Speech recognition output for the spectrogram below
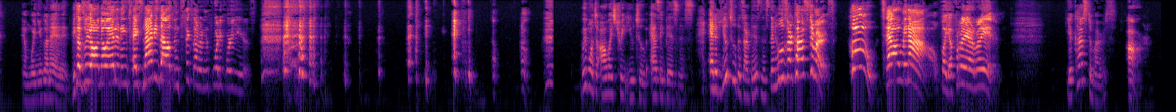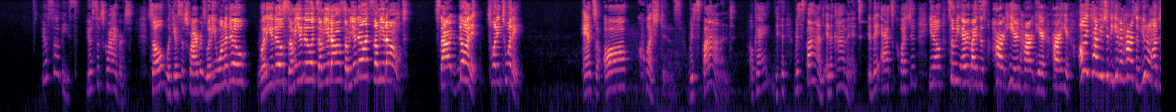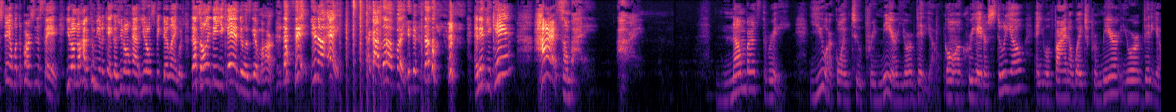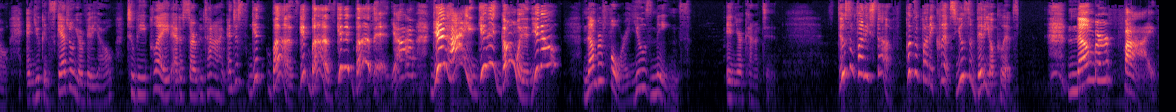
and when you're going to edit. Because we all know editing takes 90,644 years. we want to always treat YouTube as a business. And if YouTube is our business, then who's our customers? Tell me now for your friend. Your customers are your subbies, your subscribers. So with your subscribers, what do you want to do? What do you do? Some of you do it, some of you don't, some of you do it, some of you don't. Start doing it. 2020. Answer all questions. Respond Okay? Respond in a comment. If they ask a question, you know, of you, everybody's just heart here and heart here, heart here. Only time you should be giving hearts if you don't understand what the person is saying. You don't know how to communicate because you don't have, you don't speak their language. That's the only thing you can do is give them a heart. That's it. You know, hey, I got love for you. That's and if you can't, hire somebody. All right. Number three you are going to premiere your video. Go on Creator Studio and you will find a way to premiere your video. And you can schedule your video to be played at a certain time. And just get buzz, get buzz, get it buzzing, y'all. Get high, get it going, you know? Number four, use memes in your content. Do some funny stuff. Put some funny clips. Use some video clips. Number five,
